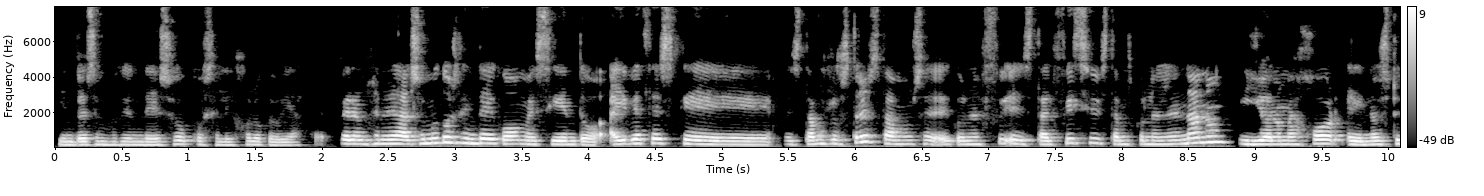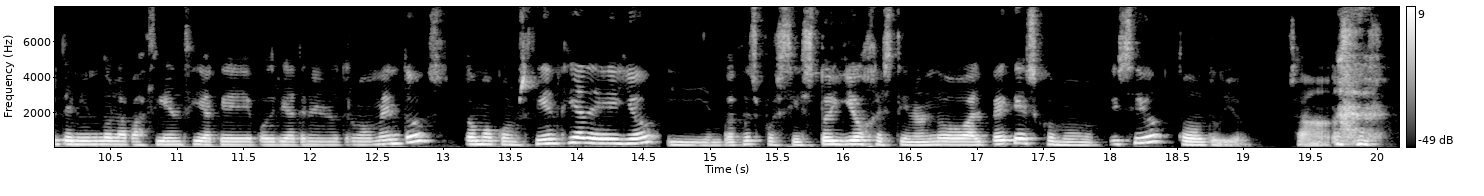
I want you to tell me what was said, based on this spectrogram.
y entonces en función de eso pues elijo lo que voy a hacer. Pero en general soy muy consciente de cómo me siento. Hay veces que estamos los tres, estamos eh, con el, está el fisio, estamos con el enano y yo a lo mejor eh, no estoy teniendo la paciencia que podría tener en otros momentos, tomo conciencia de ello y entonces pues si estoy yo gestionando al peque es como fisio, todo tuyo. O sea...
